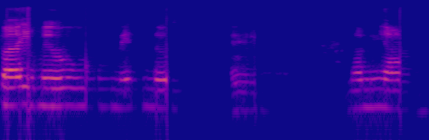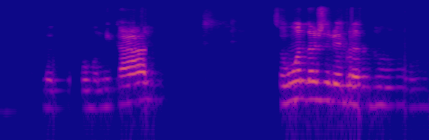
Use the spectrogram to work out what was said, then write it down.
aí no meu, meu é, na minha comunicado. Sou uma das diretoras do,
